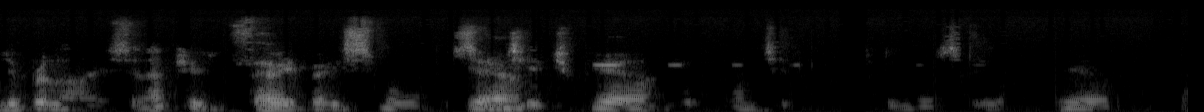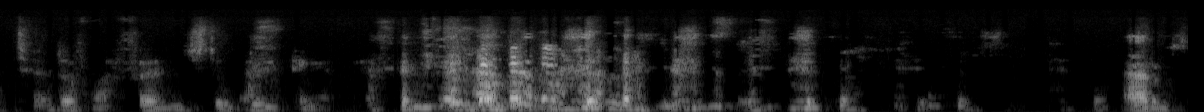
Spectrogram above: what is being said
liberalised, and actually it's a very very small percentage yeah. wanted to be more severe. Yeah. I turned off my phone, it's still beeping it. Adam.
